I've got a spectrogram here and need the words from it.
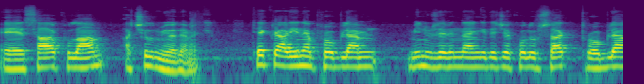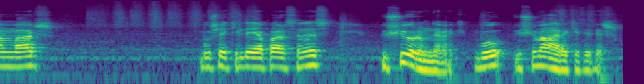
Ee, sağ kulağım açılmıyor demek. Tekrar yine problemin üzerinden gidecek olursak problem var. Bu şekilde yaparsanız üşüyorum demek. Bu üşüme hareketidir.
